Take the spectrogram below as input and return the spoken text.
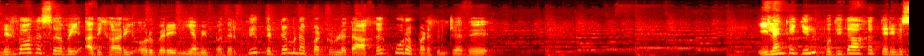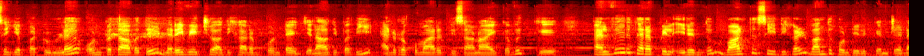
நிர்வாக சேவை அதிகாரி ஒருவரை நியமிப்பதற்கு திட்டமிடப்பட்டுள்ளதாக கூறப்படுகின்றது. இலங்கையில் புதிதாக தெரிவு செய்யப்பட்டுள்ள ஒன்பதாவது நிறைவேற்று அதிகாரம் கொண்ட ஜனாதிபதி அனுரகுமார திசாநாயக்கவுக்கு பல்வேறு தரப்பில் இருந்தும் வாழ்த்து செய்திகள் வந்து கொண்டிருக்கின்றன.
